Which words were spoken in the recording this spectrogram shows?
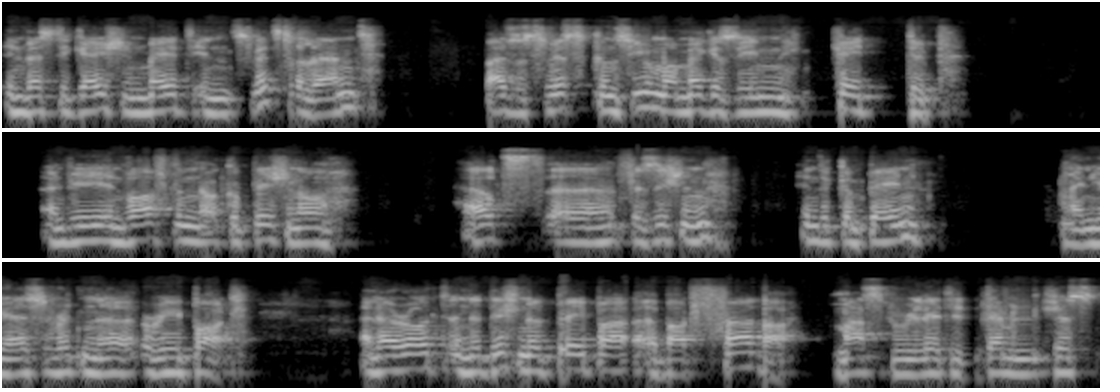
investigation made in Switzerland by the Swiss consumer magazine K-Tipp. And we involved an occupational health uh, physician in the campaign, and he has written a report. And I wrote an additional paper about further mask-related damages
